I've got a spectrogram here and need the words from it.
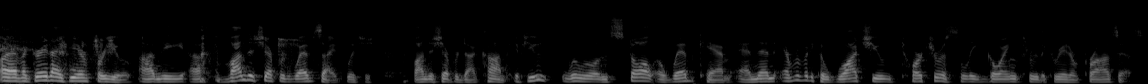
I have a great idea for you on the uh, Vonda Shepard website, which is vondashepard.com. If you will install a webcam and then everybody can watch you tortuously going through the creative process,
